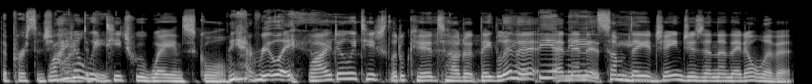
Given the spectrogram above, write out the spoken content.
the person she was. Why don't we be. teach Wu Wei in school? Yeah, really. Why don't we teach little kids how to? They live It it, and then it, someday it changes, and then they don't live it.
